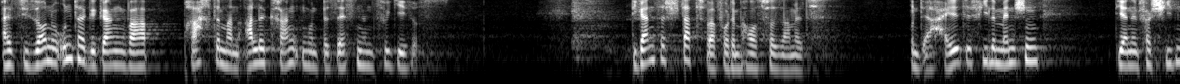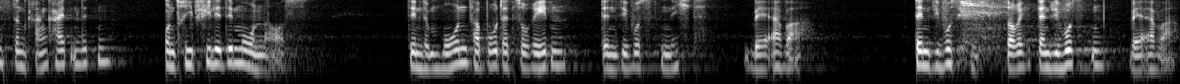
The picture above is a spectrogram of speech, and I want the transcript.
als die Sonne untergegangen war, brachte man alle Kranken und Besessenen zu Jesus. Die ganze Stadt war vor dem Haus versammelt und er heilte viele Menschen, die an den verschiedensten Krankheiten litten und trieb viele Dämonen aus. Den Dämonen verbot er zu reden, denn sie wussten nicht, wer er war. Denn sie wussten, sorry, denn sie wussten, wer er war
